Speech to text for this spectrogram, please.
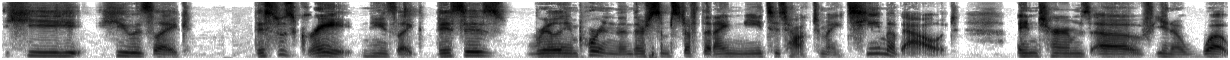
he he was like, this was great, and he's like, this is really important, and there's some stuff that I need to talk to my team about in terms of you know what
